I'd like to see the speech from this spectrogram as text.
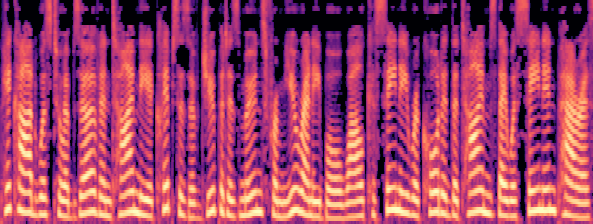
Picard was to observe and time the eclipses of Jupiter's moons from Uraniborg while Cassini recorded the times they were seen in Paris.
